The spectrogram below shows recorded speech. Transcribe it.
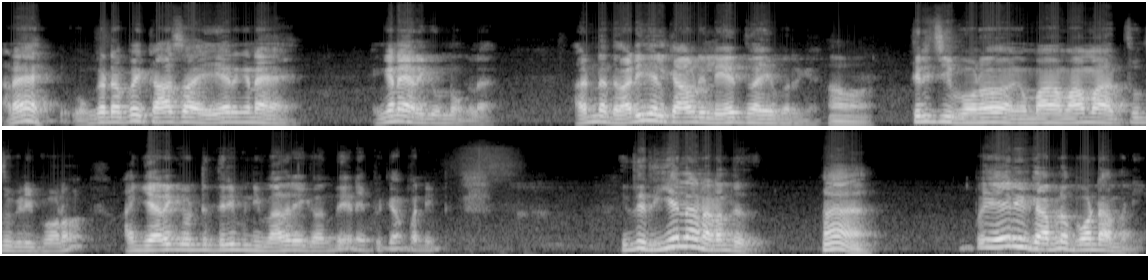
அண்ணே உங்கள்கிட்ட போய் காசா ஏறுங்கண்ணே எங்கண்ணே இறக்கி விடணும் உங்களை? அப்படின்னு அந்த வடிவேல் காமெடியில் ஏற்று வாங்கி பாருங்க. திருச்சி போனோம் எங்கள் மா மாமா தூத்துக்குடி போனோம். அங்கே இறக்கி விட்டு திருப்பி நீ மதுரைக்கு வந்து என்னை பிக்கப் பண்ணிட்டு. இது ரியலாக நடந்தது. ஆ. இப்போ ஏறி இருக்காப்புல போண்டாமணி.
